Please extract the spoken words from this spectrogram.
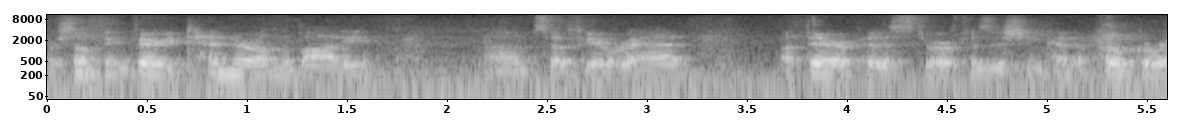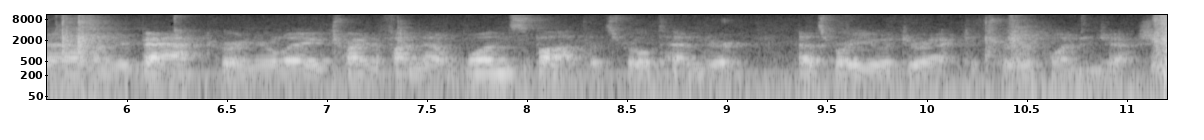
or something very tender on the body. Um, so if you ever had a therapist or a physician kind of poke around on your back or in your leg trying to find that one spot that's real tender, that's where you would direct a trigger point injection.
